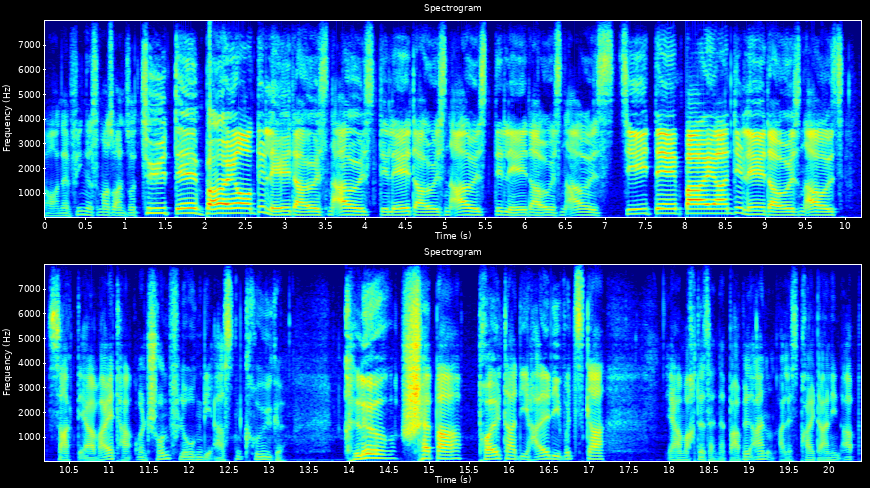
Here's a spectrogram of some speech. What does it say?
Ja, und dann fing es immer so an, so, Zieht den Bayern die Lederhosen aus, die Lederhosen aus, die Lederhosen aus. Zieht den Bayern die Lederhosen aus. sagte er weiter, und schon flogen die ersten Krüge. Klirr, Schepper, Polter, die Hall, die Wutzka. Er machte seine Bubble an und alles prallte an ihn ab.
